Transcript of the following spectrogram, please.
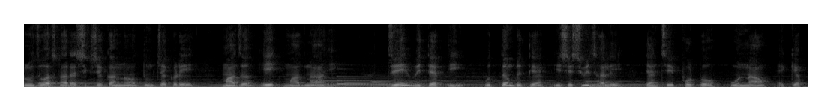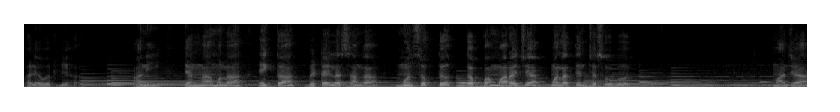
रुजू असणाऱ्या शिक्षकांना तुमच्याकडे माझं एक मागणं आहे. जे विद्यार्थी उत्तमरित्या यशस्वी झाले त्यांचे फोटो व नाव एका फळ्यावर लिहा. आणि त्यांना मला एकदा भेटायला सांगा. मनसोक्त गप्पा मारायच्या मला त्यांच्यासोबत. माझ्या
